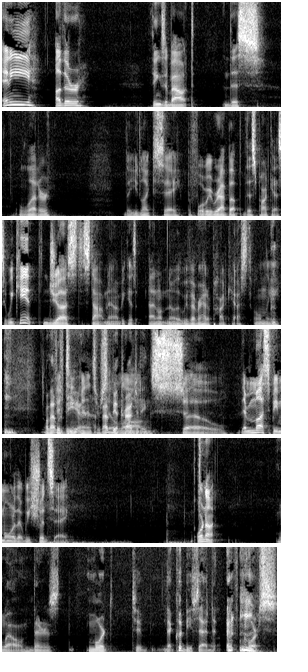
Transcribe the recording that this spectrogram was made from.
any other things about this letter that you'd like to say before we wrap up this podcast? We can't just stop now because I don't know that we've ever had a podcast only Well, that would 15 be a, minutes or that'd so be a tragedy. long. So there must be more that we should say. Or not. Well, there's more to that could be said. Of course.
